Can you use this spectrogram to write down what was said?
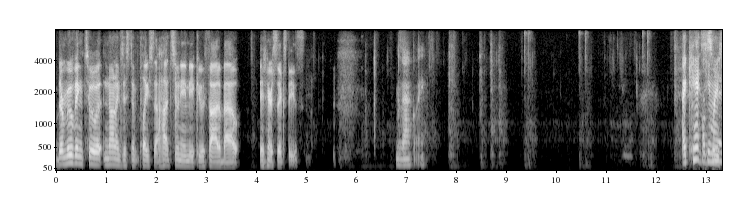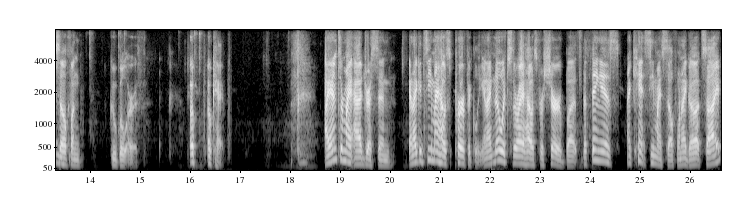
They're moving to a non-existent place that Hatsune Miku thought about in her 60s. Exactly. I can't see Hatsune myself on Google Earth. Oh, okay. I enter my address in, and I can see my house perfectly, and I know it's the right house for sure. But the thing is, I can't see myself when I go outside.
